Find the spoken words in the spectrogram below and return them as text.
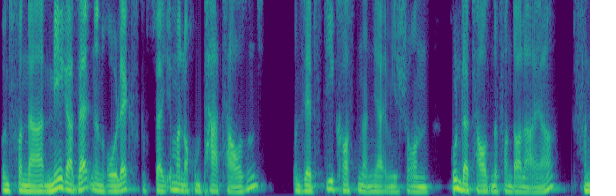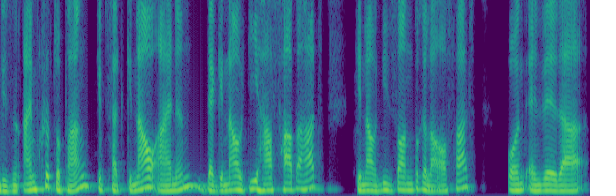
Und von einer mega seltenen Rolex gibt es vielleicht immer noch ein paar tausend. Und selbst die kosten dann ja irgendwie schon Hunderttausende von Dollar, ja. Von diesem einem CryptoPunk gibt es halt genau einen, der genau die Haarfarbe hat, genau die Sonnenbrille aufhat und entweder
